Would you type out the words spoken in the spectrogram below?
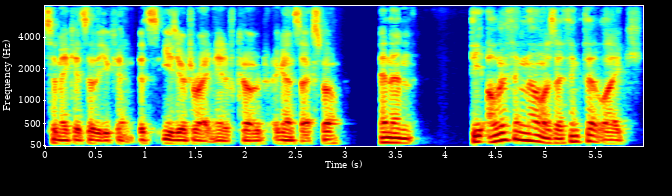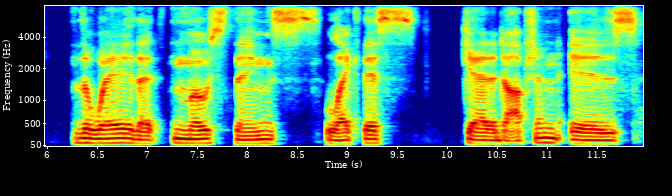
to make it so that you can it's easier to write native code against Expo. And then the other thing though is I think that like the way that most things like this get adoption is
